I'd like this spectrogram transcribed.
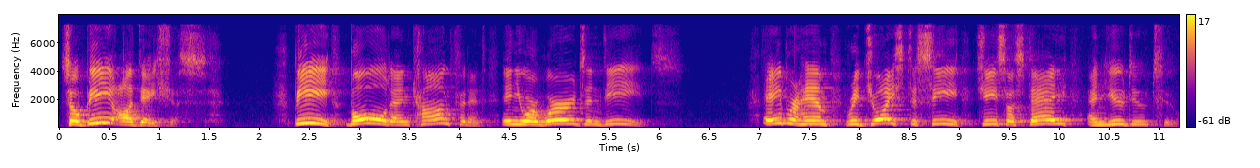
So be audacious. Be bold and confident in your words and deeds. Abraham rejoiced to see Jesus' day, and you do too.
